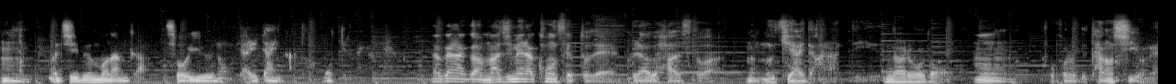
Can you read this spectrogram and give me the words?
うん。まあ、自分もなんかそういうのをやりたいなと思ってるんだけどね。なかなか真面目なコンセプトでクラブハウスとは、まあ、向き合えたかなっていう、なるほど。うん、ところで楽しいよね。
